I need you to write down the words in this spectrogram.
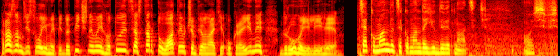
разом зі своїми підопічними готується стартувати в чемпіонаті України другої ліги. Ця команда це команда Ю-19. Ось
